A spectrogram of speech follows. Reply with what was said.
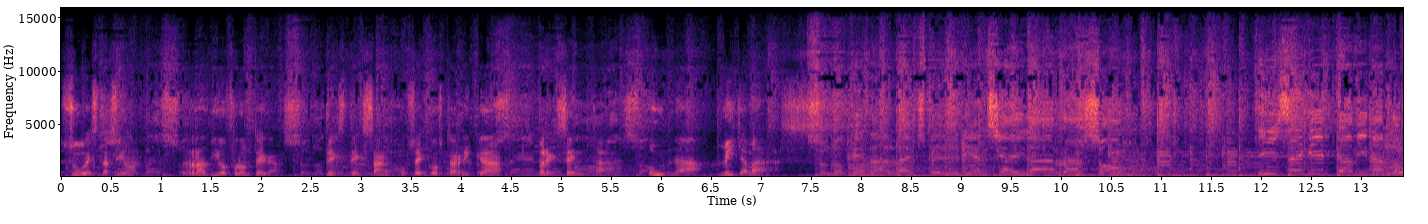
Su estación, Radio Fronteras, desde San José, Costa Rica, presenta Una Milla Más. Solo queda la experiencia y la razón. Y seguir caminando,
